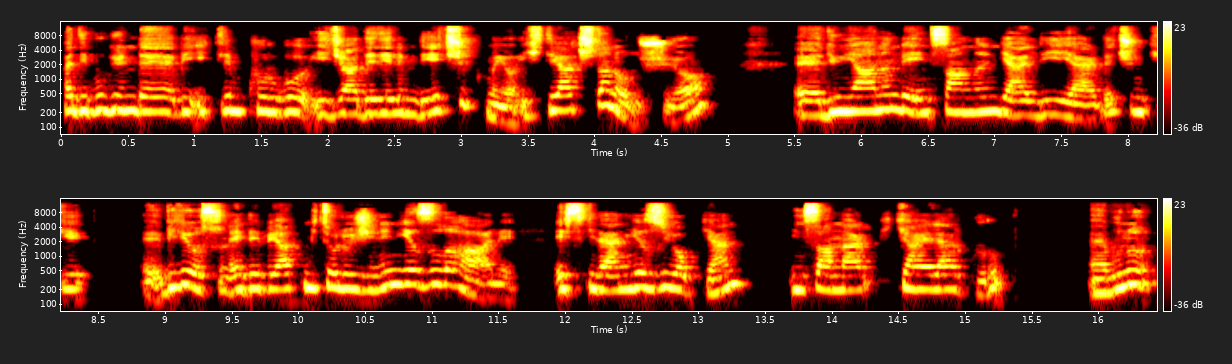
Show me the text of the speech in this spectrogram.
hadi bugün de bir iklim kurgu icat edelim diye çıkmıyor. İhtiyaçtan oluşuyor. E, dünyanın ve insanlığın geldiği yerde çünkü biliyorsun edebiyat mitolojinin yazılı hali. Eskiden yazı yokken insanlar hikayeler kurup bunu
